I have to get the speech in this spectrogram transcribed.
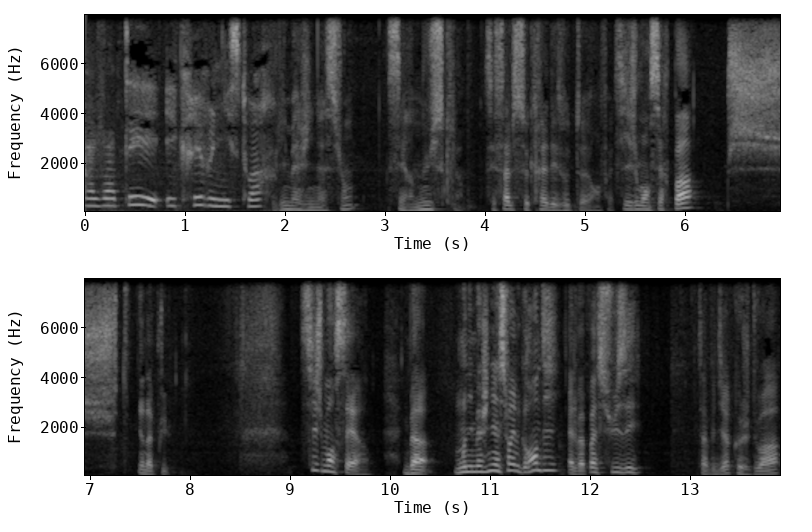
inventer et écrire une histoire? L'imagination, c'est un muscle. C'est ça le secret des auteurs, en fait. Si je m'en sers pas, il n'y en a plus. Si je m'en sers, ben, mon imagination, elle grandit, elle va pas s'user. Ça veut dire que je dois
